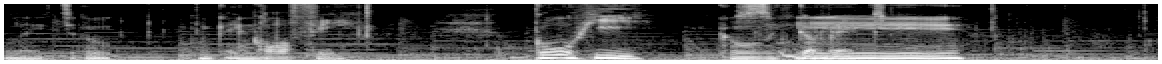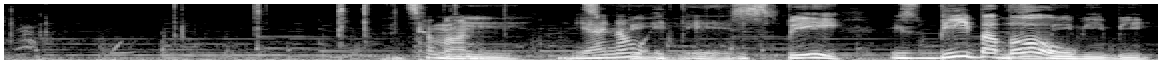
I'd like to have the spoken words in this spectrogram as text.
Late. Oh, okay. coffee. Gohi. Go cigarette. here. It's Come on. It's Yeah, I know it is. It's Bea. Is Bea It's Babo. Bea, Bea, Bea.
